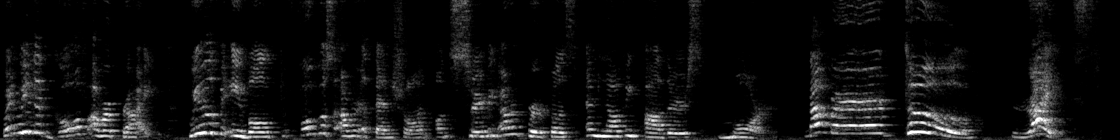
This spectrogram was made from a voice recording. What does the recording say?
When we let go of our pride, we will be able to focus our attention on serving our purpose and loving others more. Number two, rights.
